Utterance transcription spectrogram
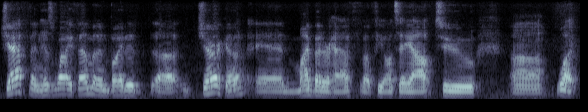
Jeff and his wife Emma invited uh, Jerica and my better half, uh, fiance, out to uh, what?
